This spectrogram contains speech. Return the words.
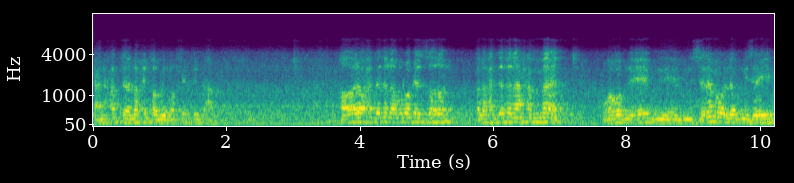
يعني حتى لحق بالرفيق الأعمى. قال حدثنا أبو ربيع الزهراني قال حدثنا حماد وهو ابن إيه؟ ابن إيه؟ ابن سلمة ولا ابن زيد؟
